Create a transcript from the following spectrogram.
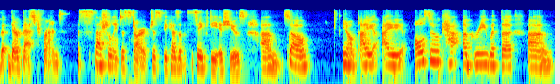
th- their best friend, especially to start, just because of safety issues. Um, so, you know, I I also ca- agree with the. Um,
